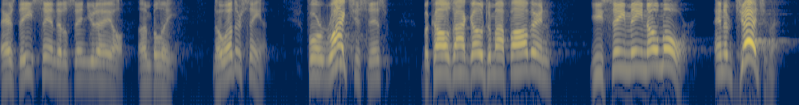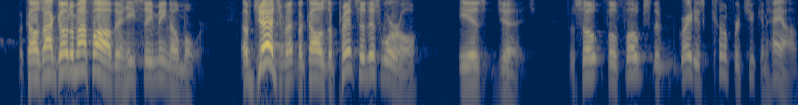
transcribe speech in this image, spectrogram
There's the sin that'll send you to hell unbelief. No other sin. For righteousness because I go to my Father and Ye see me no more. And of judgment, because I go to my Father and he see me no more. Of judgment, because the prince of this world is judged. So, for folks, the greatest comfort you can have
